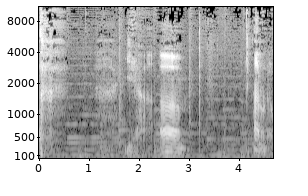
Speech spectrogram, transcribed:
yeah. Um, I don't know.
